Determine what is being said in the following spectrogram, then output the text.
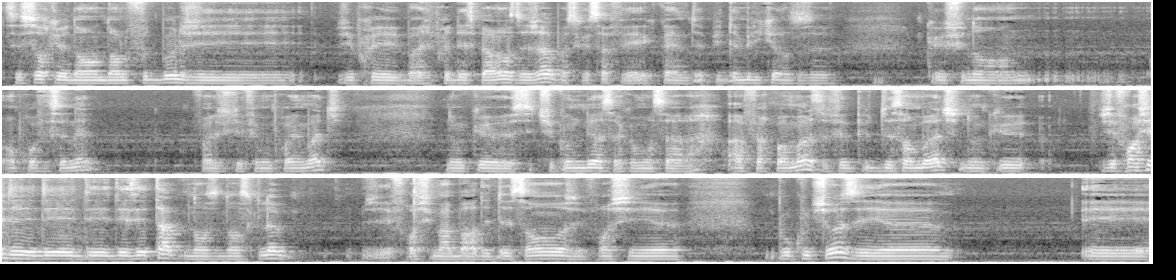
c'est sûr que dans, dans le football j'ai j'ai pris bah, j'ai pris de l'expérience déjà parce que ça fait quand même depuis 2015 euh, que je suis dans en professionnel. Enfin j'ai fait mon premier match. Donc euh, si tu comptes bien ça commence à, à faire pas mal. Ça fait plus de 200 matchs. Donc euh, j'ai franchi des, des, des, étapes dans, dans ce club. J'ai franchi ma barre des 200 j'ai franchi euh, beaucoup de choses. Et et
